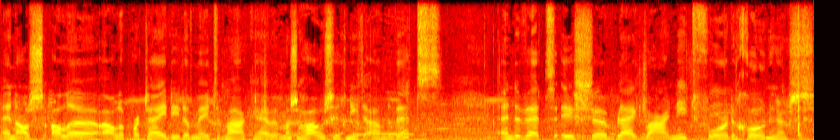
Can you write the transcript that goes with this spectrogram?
en als alle, alle partijen die ermee te maken hebben. Maar ze houden zich niet aan de wet. En de wet is uh, blijkbaar niet voor de Groningers.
